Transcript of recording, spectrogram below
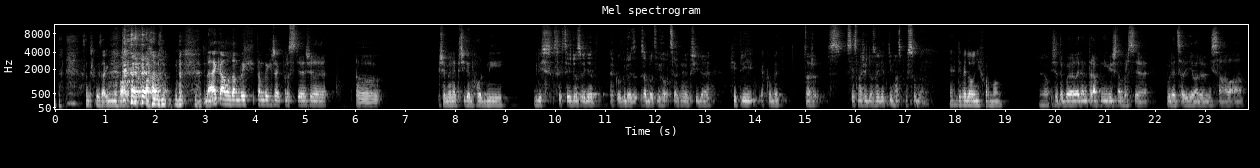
Jsem trochu zajímoval. ne, kámo, tam bych, tam bych řekl prostě, že, že mi nepřijde vhodný, když se chceš dozvědět, jako kdo zabil tvýho otce, jak mi nepřijde chytrý, jakoby to se snažit dozvědět tímhle způsobem. Divadelní formou. Jo. Že to bude lidem trapný, když tam prostě bude celý divadelní sál a...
